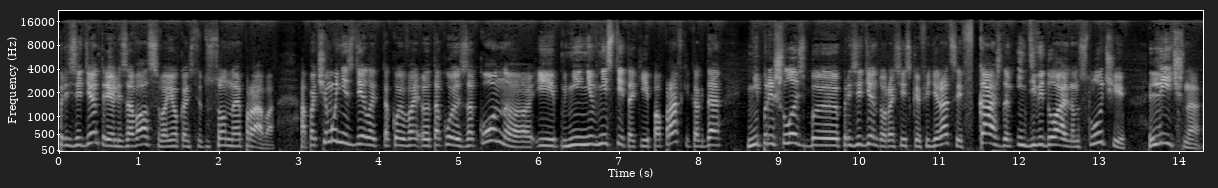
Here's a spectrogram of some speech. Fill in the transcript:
президент реализовал свое конституционное право. А почему не сделать такой, э, такой закон э, и не, не внести такие поправки, когда не пришлось бы президенту Российской Федерации в каждом индивидуальном случае лично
